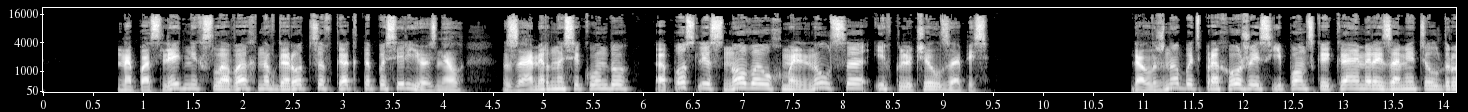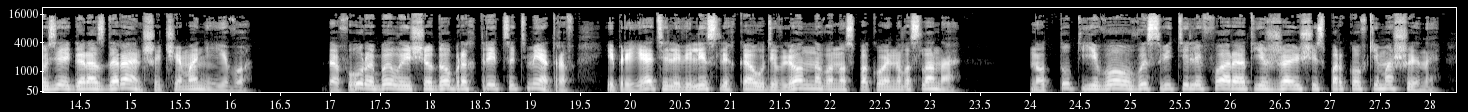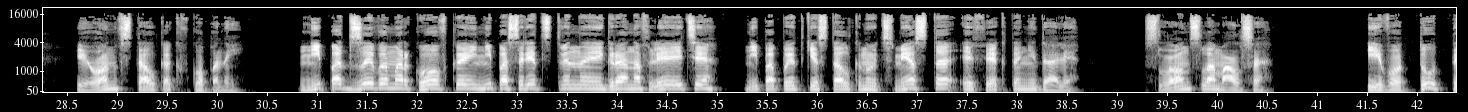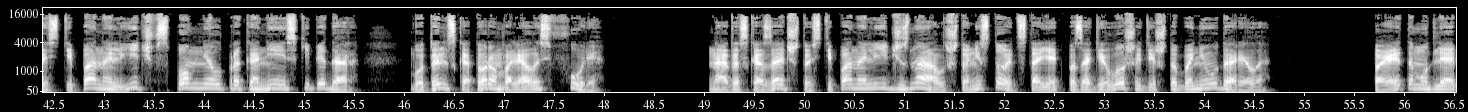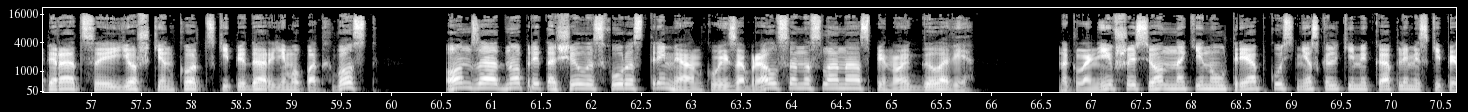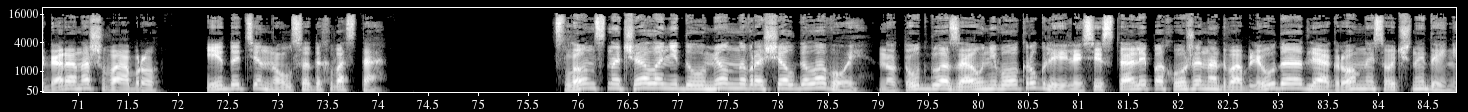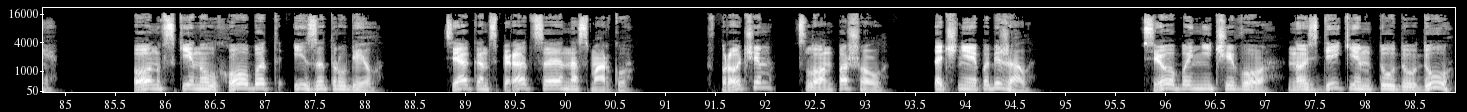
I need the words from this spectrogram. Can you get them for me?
На последних словах новгородцев как-то посерьезнел, замер на секунду, а после снова ухмыльнулся и включил запись. Должно быть, прохожий с японской камерой заметил друзей гораздо раньше, чем они его. До фуры было еще добрых 30 метров, и приятели вели слегка удивленного, но спокойного слона — но тут его высветили фары отъезжающей с парковки машины, и он встал как вкопанный. Ни подзыва морковкой, ни посредственная игра на флейте, ни попытки столкнуть с места эффекта не дали. Слон сломался. И вот тут-то Степан Ильич вспомнил про коней скипидар, бутыль с которым валялась в фуре. Надо сказать, что Степан Ильич знал, что не стоит стоять позади лошади, чтобы не ударило. Поэтому для операции «Ёшкин кот скипидар ему под хвост» он заодно притащил из фуры стремянку и забрался на слона спиной к голове. Наклонившись, он накинул тряпку с несколькими каплями скипидара на швабру и дотянулся до хвоста. Слон сначала недоуменно вращал головой, но тут глаза у него округлились и стали похожи на два блюда для огромной сочной дыни. Он вскинул хобот и затрубил. Вся конспирация на смарку. Впрочем, слон пошел. Точнее, побежал. Все бы ничего, но с диким ту-ду-ду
